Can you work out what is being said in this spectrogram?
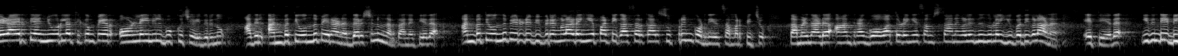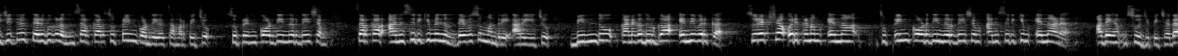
ഏഴായിരത്തി അഞ്ഞൂറിലധികം പേർ ഓൺലൈനിൽ ബുക്ക് ചെയ്തിരുന്നു. അതിൽ അൻപത്തി ഒന്ന് പേരാണ് ദർശനം നടത്താനെത്തിയത്. അൻപത്തി ഒന്ന് പേരുടെ വിവരങ്ങൾ അടങ്ങിയ പട്ടിക സർക്കാർ സുപ്രീം കോടതിയിൽ സമർപ്പിച്ചു. തമിഴ്നാട് ആന്ധ്ര ഗോവ തുടങ്ങിയ സംസ്ഥാനങ്ങളിൽ നിന്നുള്ള യുവതികളാണ് എത്തിയത്. ഇതിന്റെ ഡിജിറ്റൽ തെളിവുകളും സർക്കാർ സുപ്രീം കോടതിയിൽ സമർപ്പിച്ചു. സുപ്രീം കോടതി നിർദ്ദേശം സർക്കാർ അനുസരിക്കുമെന്നും ദേവസ്വം മന്ത്രി അറിയിച്ചു. ബിന്ദു കനകദുർഗ എന്നിവർക്ക് സുരക്ഷ ഒരുക്കണം എന്ന സുപ്രീം കോടതി നിർദ്ദേശം അനുസരിക്കും എന്നാണ് അദ്ദേഹം സൂചിപ്പിച്ചത്.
